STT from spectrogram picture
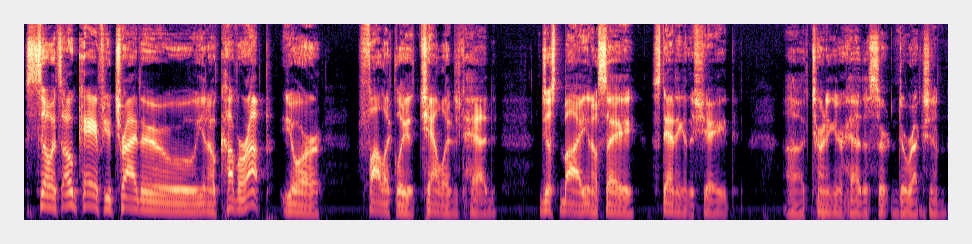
So it's okay if you try to, you know, cover up your follically challenged head just by, you know, say, standing in the shade, uh, turning your head a certain direction,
